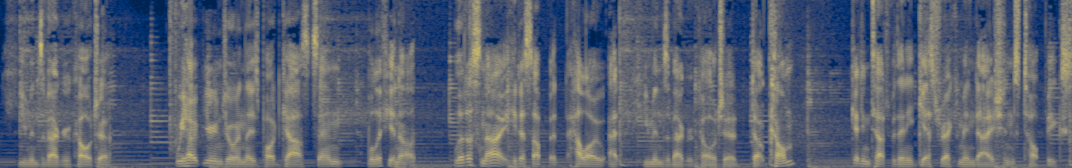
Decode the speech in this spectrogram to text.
Humans of Agriculture. We hope you're enjoying these podcasts and well if you're not, let us know. Hit us up at hello at humansofagriculture.com Get in touch with any guest recommendations, topics,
